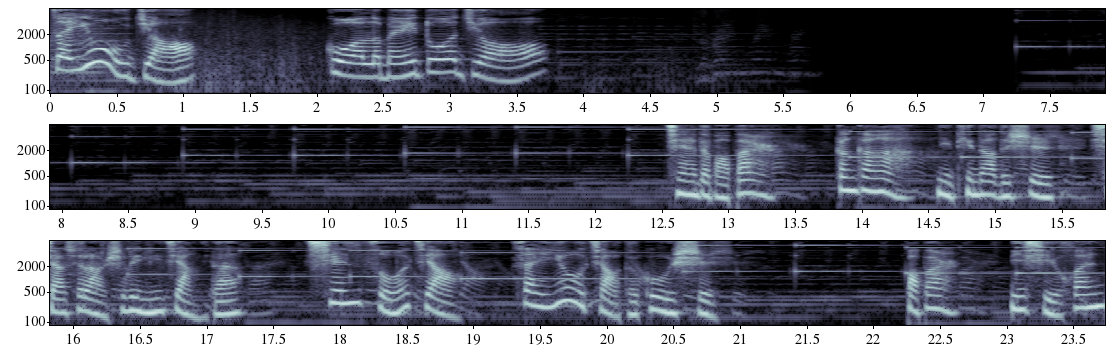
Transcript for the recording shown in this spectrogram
再右脚。过了没多久，亲爱的宝贝儿，刚刚啊，你听到的是小雪老师为你讲的“先左脚，再右脚”的故事。宝贝儿，你喜欢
